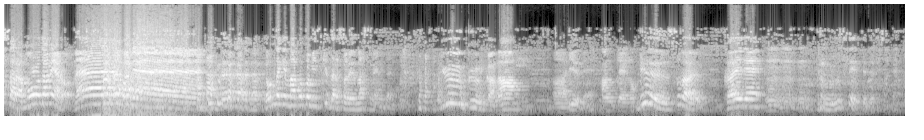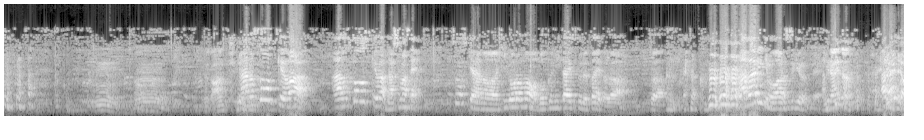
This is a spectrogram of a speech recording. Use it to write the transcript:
したらもうダメやろ。ねえ、どんだけ誠見つけたらそれますね、みたいな。リュウくんかなあ、竜ね。安定の。竜、スバル、楓。うんうんうん。うるせえって出てきた。うん。うん。なんか安定あの、宗介は、あの、宗介は出しません。宗介あの、日頃の僕に対する態度が、ちょあまりにも悪すぎるんで。嫌いなんですよ。あの人、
